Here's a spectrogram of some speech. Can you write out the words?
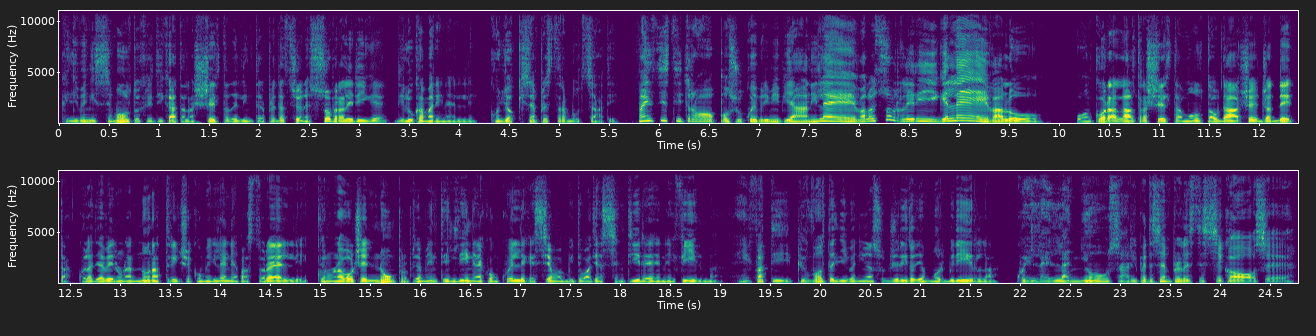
che gli venisse molto criticata la scelta dell'interpretazione sopra le righe di Luca Marinelli, con gli occhi sempre strabuzzati. Ma insisti troppo su quei primi piani, levalo, è sopra le righe, levalo! O ancora l'altra scelta molto audace e già detta, quella di avere una non attrice come Ilenia Pastorelli, con una voce non propriamente in linea con quelle che siamo abituati a sentire nei film. E infatti più volte gli veniva suggerito di ammorbidirla. Quella è lagnosa, ripete sempre le stesse cose.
